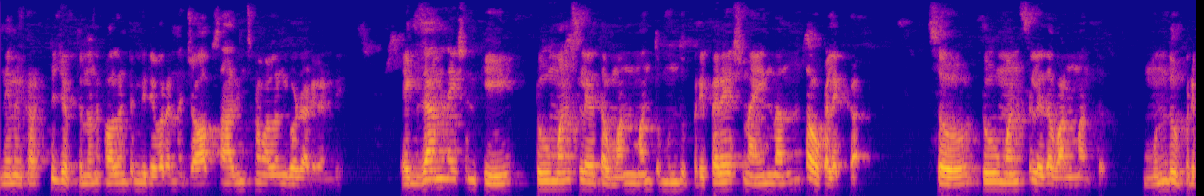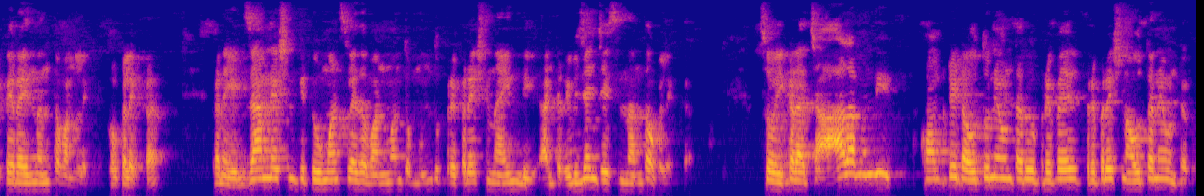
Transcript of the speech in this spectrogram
నేను కరెక్ట్ చెప్తున్నాను. కావాలంటే మీరు ఎవరైనా జాబ్ సాధించిన వాళ్ళని కూడా అడగండి. ఎగ్జామినేషన్కి టూ మంత్స్ లేదా వన్ మంత్ ముందు ప్రిపరేషన్ అయిందంతా ఒక లెక్క. సో టూ మంత్స్ లేదా వన్ మంత్ ముందు ప్రిపేర్ అయిందంతా వన్ లెక్క ఒక లెక్క. కానీ ఎగ్జామినేషన్కి టూ మంత్స్ లేదా వన్ మంత్ ముందు ప్రిపరేషన్ అయింది అంటే రివిజన్ చేసిందంతా ఒక లెక్క. సో ఇక్కడ చాలా మంది కాంపిటేట్ అవుతూనే ఉంటారు ప్రిపేర్ ప్రిపరేషన్ అవుతూనే ఉంటారు.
